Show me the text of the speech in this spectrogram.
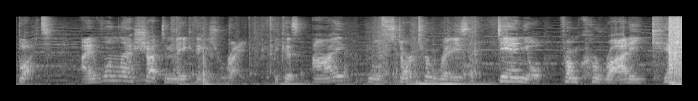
But I have one last shot to make things right because I will start to raise Daniel from Karate Kid.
